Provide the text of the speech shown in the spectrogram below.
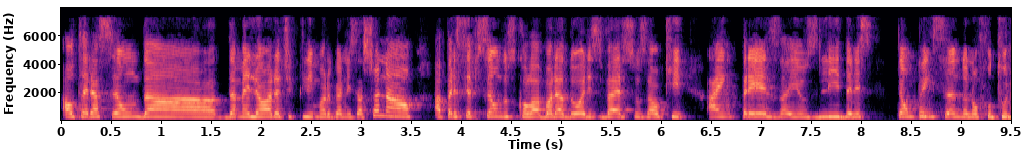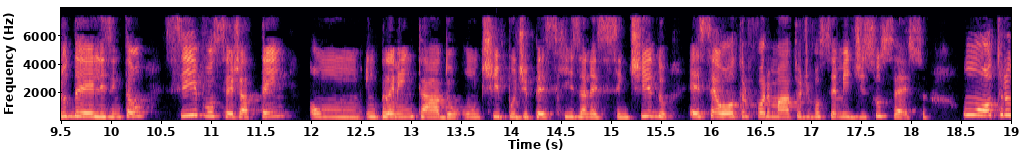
alteração da, da melhora de clima organizacional, a percepção dos colaboradores versus ao que a empresa e os líderes estão pensando no futuro deles. Então, se você já tem um, implementado um tipo de pesquisa nesse sentido, esse é outro formato de você medir sucesso. Um outro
